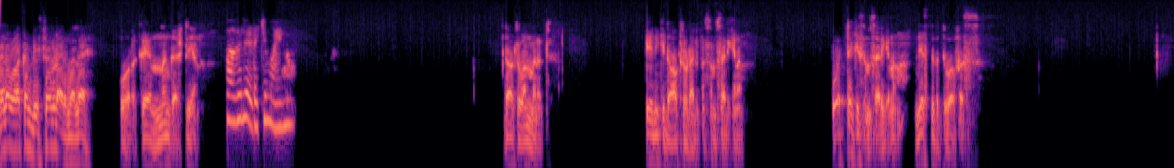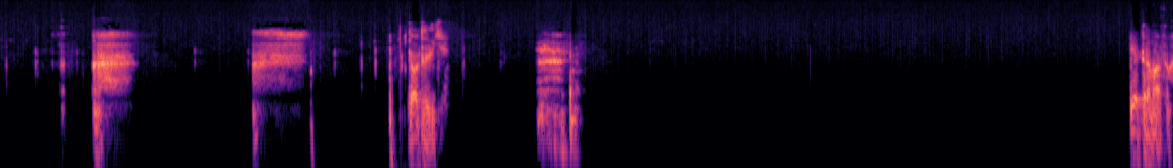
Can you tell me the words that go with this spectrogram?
ഇന്നലെ ഉറക്കം ഡിസ്റ്റർബ്ഡ് ആയിരുന്നു അല്ലേ ഉറക്കം എന്നും കഷ്ടിയാണ്. പകലിടയ്ക്ക് മയങ്ങും. ഡോക്ടർ വൺ മിനിറ്റ് എനിക്ക് ഡോക്ടറോട് അല്പം സംസാരിക്കണം. ഒറ്റയ്ക്ക് സംസാരിക്കണം. Just the two office us. Doctor ഇരിക്കെ. എത്ര മാസം?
